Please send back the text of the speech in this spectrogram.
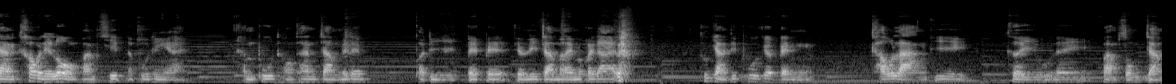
การเข้าไปในโลกของความคิดนะพูดง่าย คำพูดของท่านจำไม่ได้พอดีเป๊ะๆเดี๋ยวนี้จำอะไรไม่ค่อยได้แล้วทุกอย่างที่พูดก็เป็นเขาลางที่เคยอยู่ในความทรงจำ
